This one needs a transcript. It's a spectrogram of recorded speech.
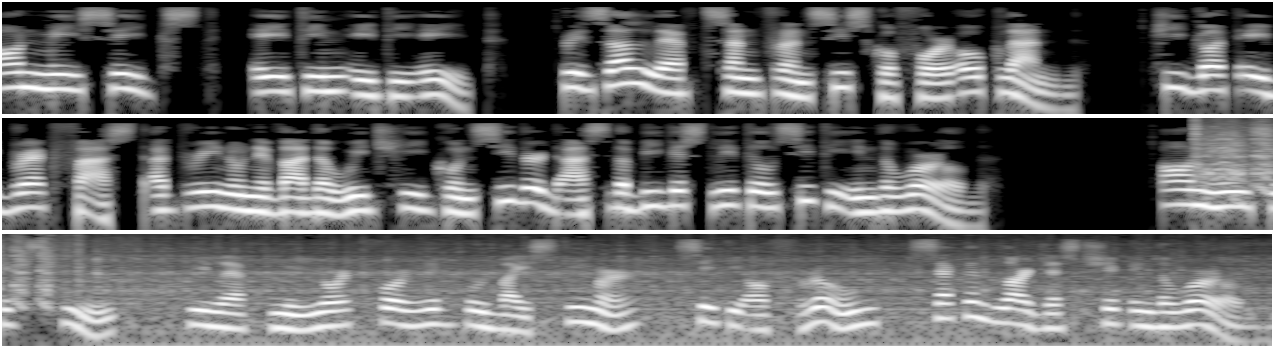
On May 6, 1888, Rizal left San Francisco for Oakland. He got a breakfast at Reno, Nevada which he considered as the biggest little city in the world. On May 16, he left New York for Liverpool by steamer, City of Rome, second largest ship in the world.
